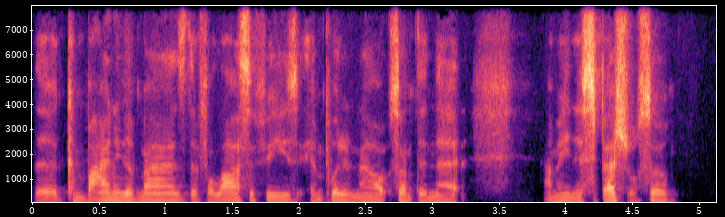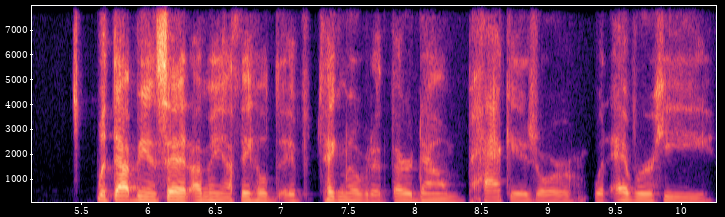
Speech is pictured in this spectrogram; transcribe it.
the combining of minds, the philosophies, and putting out something that I mean, it's special. So with that being said, I mean, I think he'll if taking over the third down package or whatever he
